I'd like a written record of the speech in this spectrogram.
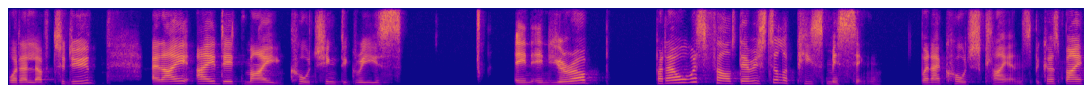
what i love to do and i i did my coaching degrees in in europe but i always felt there is still a piece missing when I coached clients because my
